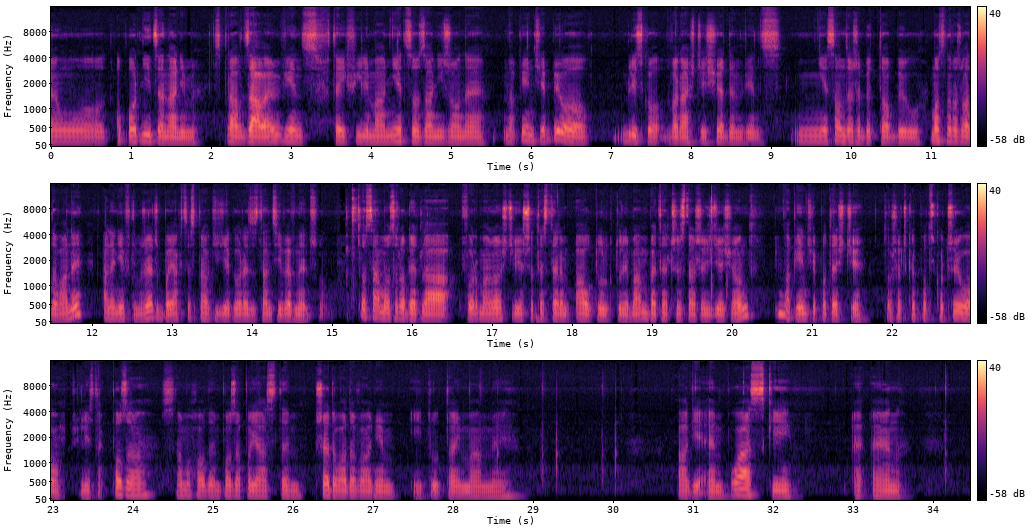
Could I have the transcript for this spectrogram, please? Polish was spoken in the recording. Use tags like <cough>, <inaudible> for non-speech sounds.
opornicę na nim sprawdzałem, więc w tej chwili ma nieco zaniżone napięcie. Było blisko 12,7, więc nie sądzę, żeby to był mocno rozładowany, ale nie w tym rzecz, bo ja chcę sprawdzić jego rezystancję wewnętrzną. To samo zrobię dla formalności jeszcze testerem Autul, który mam, BT360. Napięcie po teście troszeczkę podskoczyło, czyli jest tak poza samochodem, poza pojazdem, przed ładowaniem i tutaj mamy AGM płaski EN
